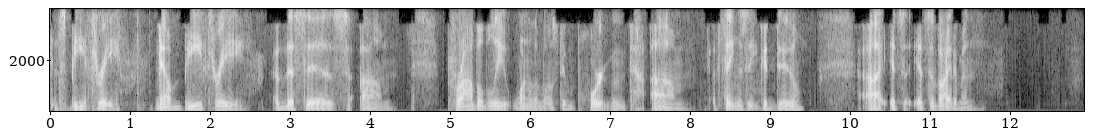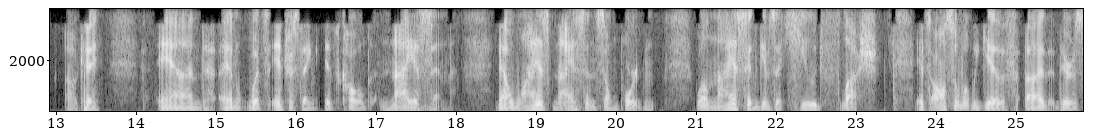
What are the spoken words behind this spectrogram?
It's B3. Now, B3, this is um, probably one of the most important um, things that you could do. Uh, it's it's a vitamin. Okay, and and what's interesting, it's called niacin. Now, why is niacin so important? Well, niacin gives a huge flush. It's also what we give. Uh, there's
